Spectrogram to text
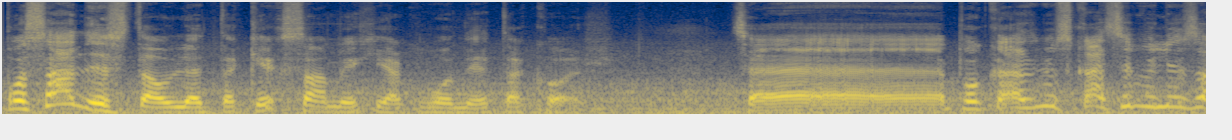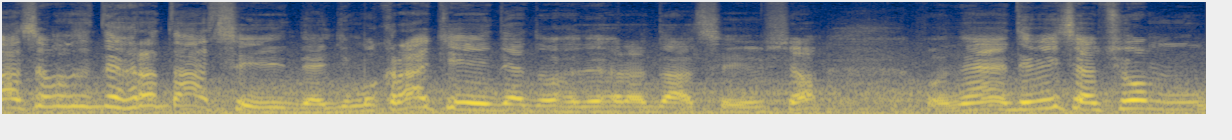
посади ставлять таких самих, як вони також. Це показує людська цивілізація, вона деградації йде. Демократія йде до деградації. і Все. Вони, дивіться, в цьому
